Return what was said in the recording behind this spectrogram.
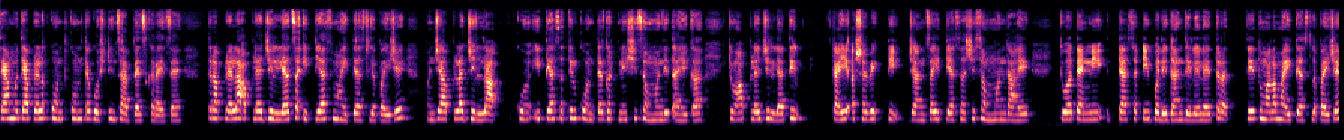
त्यामध्ये आपल्याला कोणकोणत्या गोष्टींचा अभ्यास करायचा आहे. तर आपल्याला आपल्या जिल्ह्याचा इतिहास माहिती असले पाहिजे. म्हणजे आपला जिल्हा को इतिहासातील कोणत्या घटनेशी संबंधित आहे का? किंवा आपल्या जिल्ह्यातील काही अशा व्यक्ती ज्यांचा इतिहासाशी संबंध आहे किंवा त्यांनी त्यासाठी बलिदान दिलेलं आहे तर ते तुम्हाला माहिती असलं पाहिजे.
